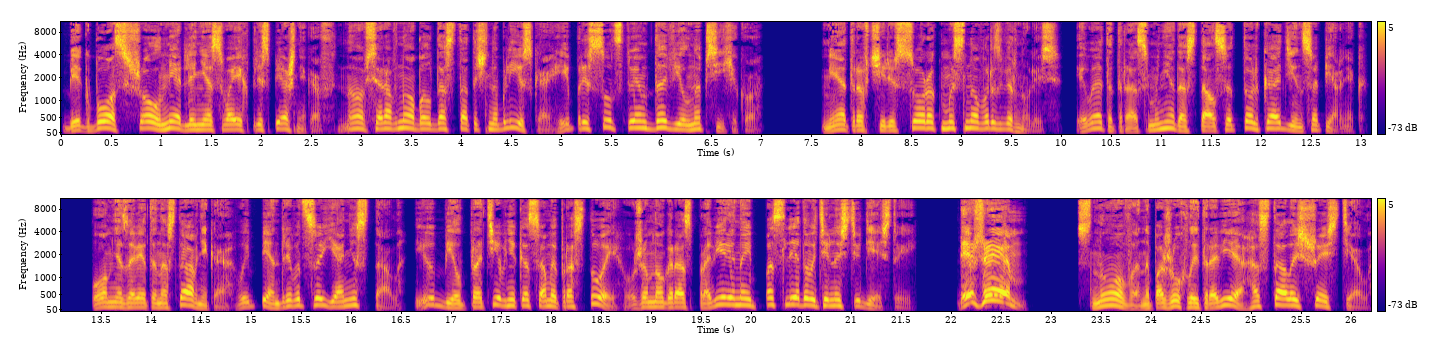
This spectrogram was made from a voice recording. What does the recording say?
Биг Босс шел медленнее своих приспешников, но все равно был достаточно близко и присутствием давил на психику. Метров через сорок мы снова развернулись, и в этот раз мне достался только один соперник. Помня заветы наставника, выпендриваться я не стал и убил противника самой простой, уже много раз проверенной последовательностью действий. «Бежим!» Снова на пожухлой траве осталось шесть тел.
